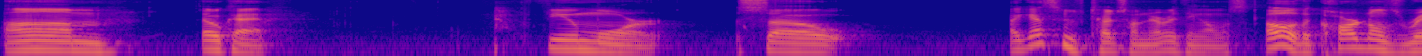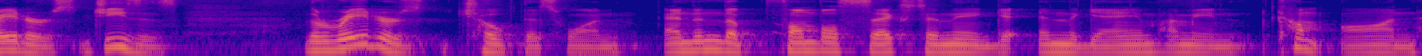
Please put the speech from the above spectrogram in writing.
go. Um okay. Few more. So I guess we've touched on everything almost. Oh, the Cardinals Raiders. Jesus. The Raiders choked this one. And then the fumble sixth in the in the game. I mean, come on.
